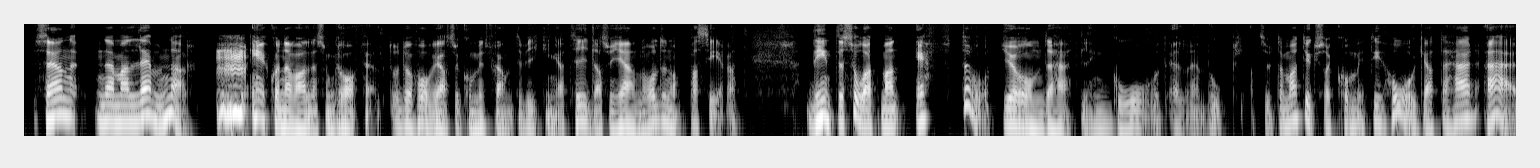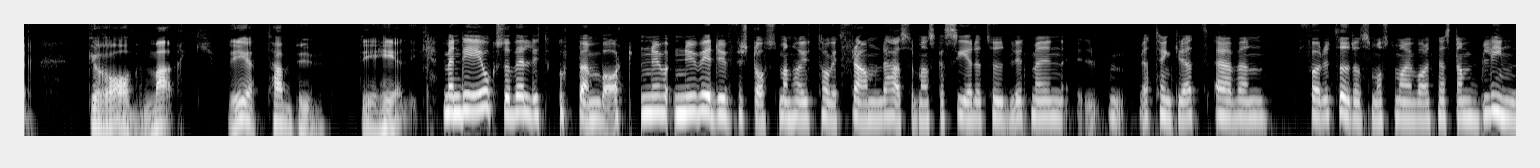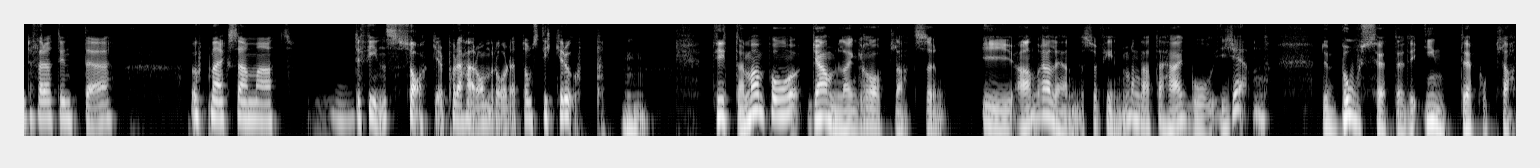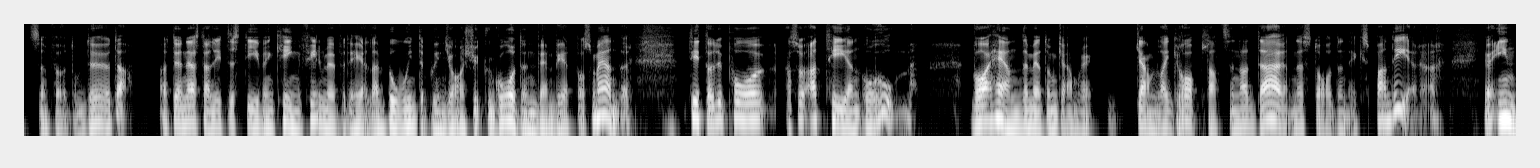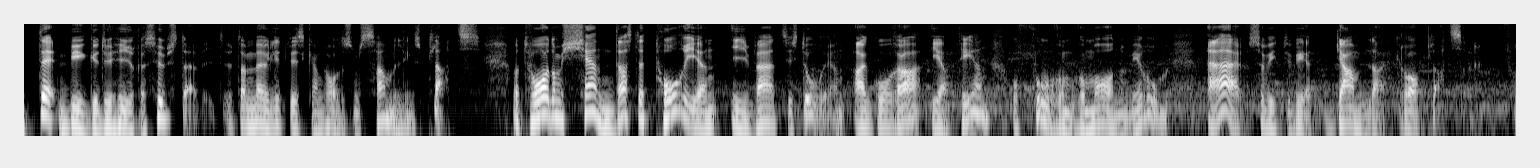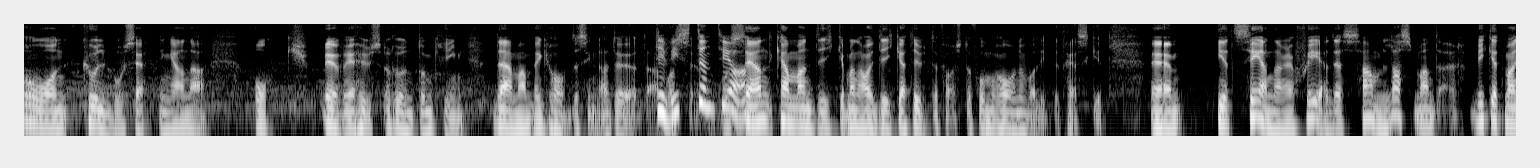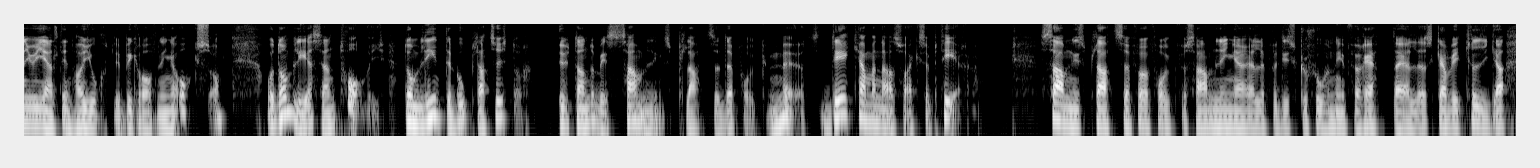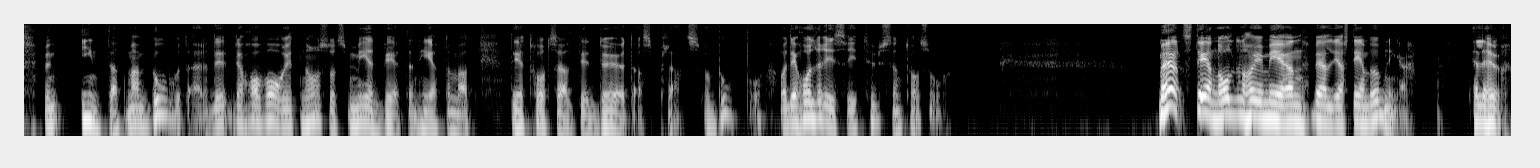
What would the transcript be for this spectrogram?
Sen när man lämnar ekonavallen som gravfält och då har vi alltså kommit fram till vikingatid, alltså järnåldern har passerat. Det är inte så att man efteråt gör om det här till en gård eller en boplats, utan man tycks ha kommit ihåg att det här är gravmark. Det är tabu, det är heligt. Men det är också väldigt uppenbart. Nu, nu är det ju förstås, man har ju tagit fram det här så man ska se det tydligt, men eh, jag tänker att även förr i tiden så måste man ju varit nästan blind för att inte uppmärksamma att det finns saker på det här området. De sticker upp. Mm. Tittar man på gamla gravplatser i andra länder så finner man att det här går igen. Du bosätter dig inte på platsen för de döda. Att det är nästan lite Stephen King-film över det hela. Bo inte på indiankyrkogården, vem vet vad som händer? Tittar du på alltså Aten och Rom, vad händer med de gamla, gamla gravplatserna där när staden expanderar? Ja, inte bygger du hyreshus därvid, utan möjligtvis kan du ha det som samlingsplats. Och två av de kändaste torgen i världshistorien, Agora i Aten och Forum Romanum i Rom, är så vitt du vet gamla gravplatser från kullbosättningarna och övriga hus runt omkring där man begravde sina döda. Det visste sen- inte jag. Och sen kan man dika, man har dikat ut det först och Forum var lite träskigt. Ehm, I ett senare skede samlas man där, vilket man ju egentligen har gjort vid begravningar också. Och de blir sen torg. De blir inte boplatsytor, utan de blir samlingsplatser där folk möts. Det kan man alltså acceptera samlingsplatser för folkförsamlingar eller för diskussioner inför rätta eller ska vi kriga? Men inte att man bor där. Det, det har varit någon sorts medvetenhet om att det är trots allt det dödas plats att bo på och det håller i sig i tusentals år. Men stenåldern har ju mer än välja stenbumlingar, eller hur?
